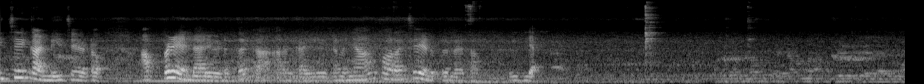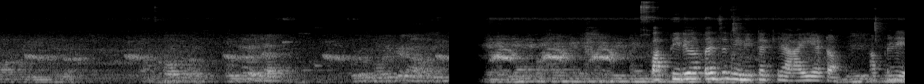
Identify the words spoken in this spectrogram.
ഈച്ചയും കണ്ണീച്ച കേട്ടോ. അപ്പോഴേ എല്ലാവരും എടുത്ത് ക- കഴുകി വെക്കണം ഞാൻ കുറച്ചേ എടുത്തില്ല കേട്ടോ. ഇല്ല. പത്തിരുപത്തഞ്ച് മിനിറ്റ് ഒക്കെ ആയി കേട്ടോ. അപ്പോഴേ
